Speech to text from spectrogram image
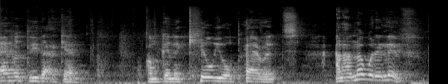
ever do that again, I'm gonna kill your parents, and I know where they live.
